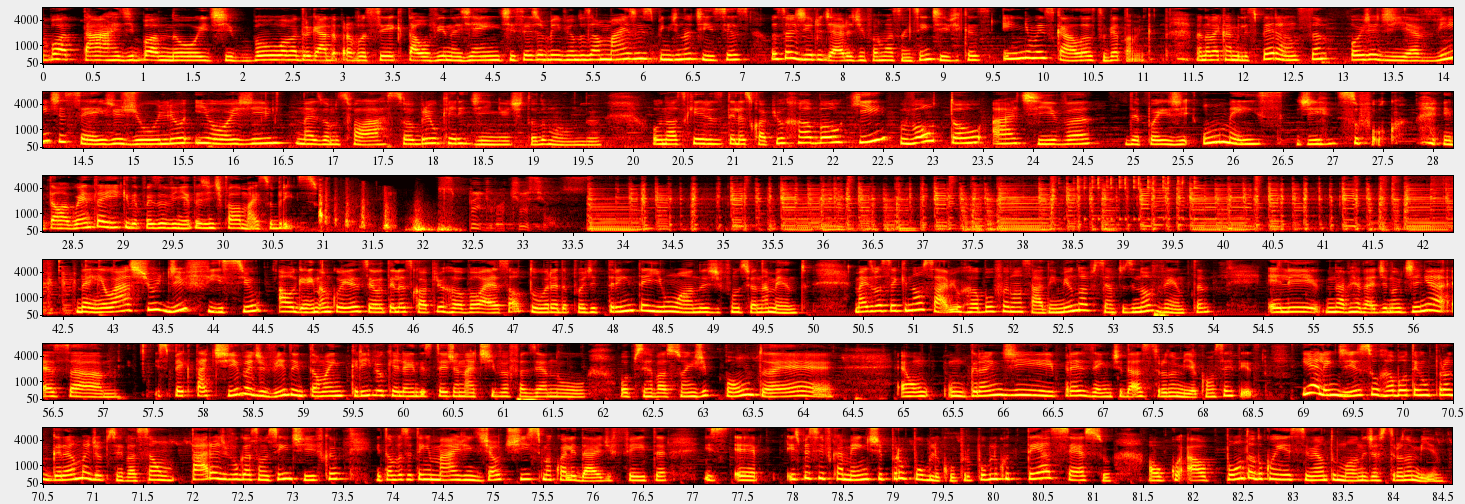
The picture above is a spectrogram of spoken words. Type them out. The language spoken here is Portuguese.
boa tarde, boa noite, boa madrugada para você que tá ouvindo a gente. Sejam bem-vindos a mais um Spin de Notícias, o seu giro diário de informações científicas em uma escala subatômica. Meu nome é Camila Esperança, hoje é dia 26 de julho e hoje nós vamos falar sobre o queridinho de todo mundo, o nosso querido telescópio Hubble que voltou à ativa depois de um mês de sufoco. Então aguenta aí que depois da vinheta a gente fala mais sobre isso. Speed Notícias. Bem, eu acho difícil alguém não conhecer o telescópio Hubble a essa altura, depois de 31 anos de funcionamento. Mas você que não sabe, o Hubble foi lançado em 1990 ele, na verdade, não tinha essa expectativa de vida, então é incrível que ele ainda esteja nativa fazendo observações de ponta. É, é um, um grande presente da astronomia, com certeza. E além disso, o Hubble tem um programa de observação para divulgação científica, então você tem imagens de altíssima qualidade feita é, especificamente para o público, para o público ter acesso ao, ao ponta do conhecimento humano de astronomia.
